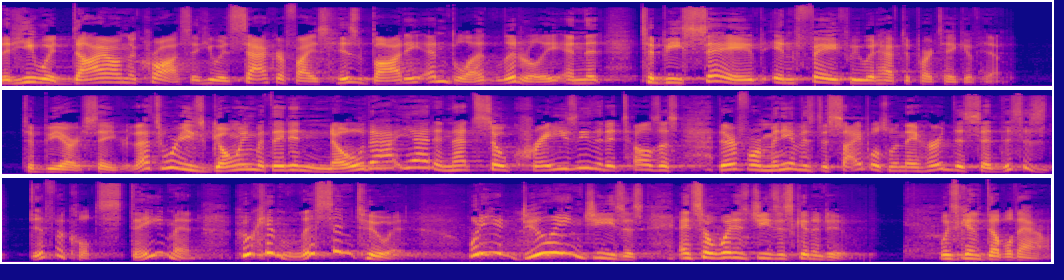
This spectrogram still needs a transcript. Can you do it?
That he would die on the cross, that he would sacrifice his body and blood, literally, and that to be saved in faith, we would have to partake of him to be our Savior. That's where he's going, but they didn't know that yet. And that's so crazy that it tells us, therefore, many of his disciples, when they heard this, said, This is difficult statement. Who can listen to it? What are you doing, Jesus? And so, what is Jesus going to do? Well, he's going to double down.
